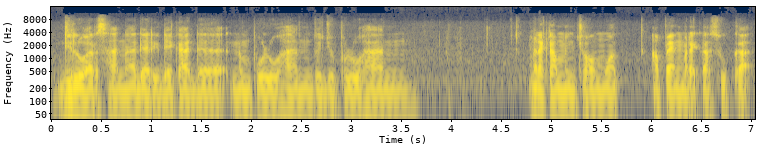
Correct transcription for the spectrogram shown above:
di luar sana dari dekade 60-an, 70-an. Mereka mencomot apa yang mereka suka.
